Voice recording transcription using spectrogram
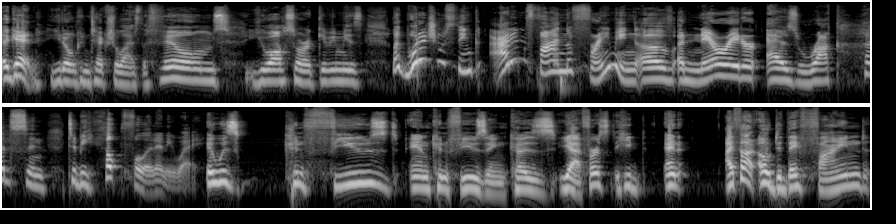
again, you don't contextualize the films. You also are giving me this like what did you think? I didn't find the framing of a narrator as Rock Hudson to be helpful in any way. it was confused and confusing because yeah first he and i thought oh did they find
